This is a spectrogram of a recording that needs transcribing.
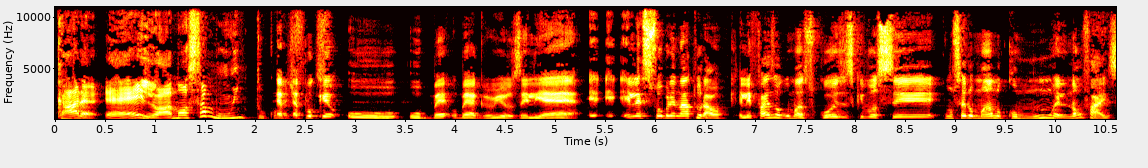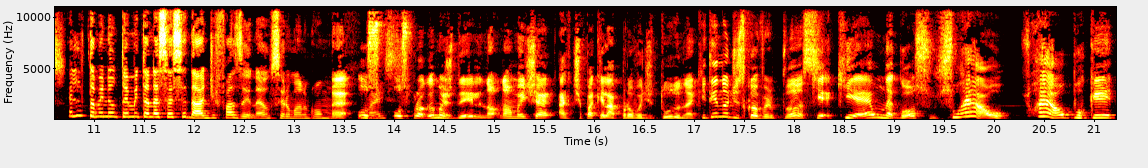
cara, é, ele lá mostra muito. como É, é difícil. porque o, o, Be- o Bear Grylls, ele é, é- ele é sobrenatural. Ele faz algumas coisas que você, com um ser humano comum, ele não faz. Ele também não tem muita necessidade de fazer, né? O ser humano comum. É, os, Mas- os programas dele, no- normalmente é, é tipo aquela prova de tudo, né? Que tem no Discovery Plus, que, que é um negócio surreal. Surreal, porque.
